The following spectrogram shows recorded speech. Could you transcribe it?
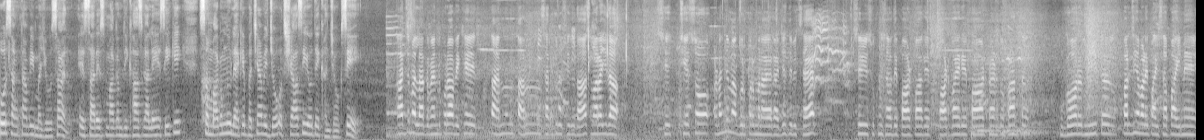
ਹੋਰ ਸੰਗਤਾਂ ਵੀ ਮੌਜੂਦ ਸਨ। ਇਸ ਸਾਰੇ ਸਮਾਗਮ ਦੀ ਖਾਸ ਗੱਲ ਇਹ ਸੀ ਕਿ ਸਮਾਗਮ ਨੂੰ ਲੈ ਕੇ ਬੱਚਿਆਂ ਵਿੱਚ ਜੋ ਉਤਸ਼ਾਹ ਸੀ, ਉਹ ਦੇਖਣਯੋਗ ਸੀ। ਅੱਜ ਮਹੱਲਾ ਗੋਬਿੰਦਪੁਰਾ ਵਿਖੇ ਧੰਨ ਧੰਨ ਸਤਿਗੁਰੂ ਸ੍ਰੀ ਗੁਰਦਾਸ ਮਹਾਰਾਜ ਜੀ ਦਾ ਛੇ- 649ਵਾਂ ਗੁਰਪੁਰਬ ਮਨਾਇਆ ਗਿਆ, ਜਿਸ ਦੇ ਵਿੱਚ ਸਾਹਿਬ ਸ੍ਰੀ ਸੁਖਨੀ ਸਾਹਿਬ ਦੇ ਪਾਠ ਪਾ ਕੇ, ਪਾਠ ਪਾਏ ਗਏ, ਪਾਠ ਪੈਣ ਤੋਂ ਉਪਰੰਤ ਗੌਰਮੀਤ ਪਰਜੀਆਂ ਵਾਲੇ ਭਾਈ ਸਾਹਿਬ ਭਾਈ ਨੇ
